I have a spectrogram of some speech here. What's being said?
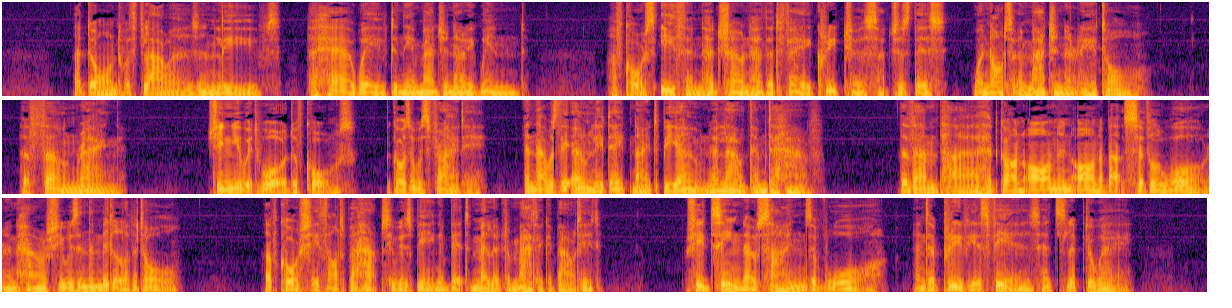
Adorned with flowers and leaves, her hair waved in the imaginary wind. Of course, Ethan had shown her that fey creatures such as this were not imaginary at all. Her phone rang. She knew it would, of course, because it was Friday, and that was the only date night Bione allowed them to have. The vampire had gone on and on about civil war and how she was in the middle of it all. Of course, she thought perhaps he was being a bit melodramatic about it. She'd seen no signs of war, and her previous fears had slipped away.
